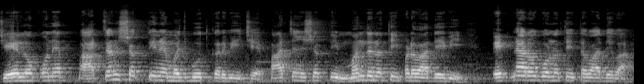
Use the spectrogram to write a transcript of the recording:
જે લોકોને પાચન શક્તિને મજબૂત કરવી છે. પાચન શક્તિ મંદ નથી પડવા દેવી, પેટના રોગો નથી થવા દેવા,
